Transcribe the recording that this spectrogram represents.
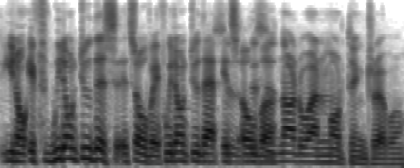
you know, if we don't do this, it's over. If we don't do that, it's is- over. This is not one more thing, Trevor.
